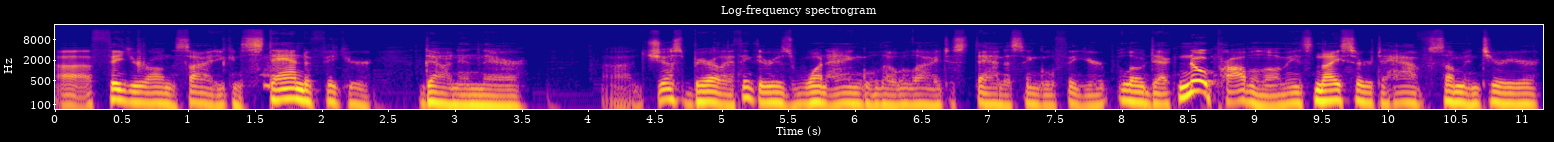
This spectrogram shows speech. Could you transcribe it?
uh, a figure on the side. You can stand a figure down in there uh, just barely. I think there is one angle that will allow you to stand a single figure below deck. No problem. I mean, it's nicer to have some interior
